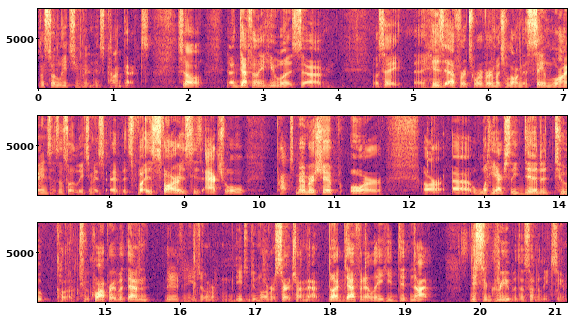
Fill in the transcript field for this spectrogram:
the Sodalitium in his contacts. So uh, definitely he was, um, let's say, uh, his efforts were very much along the same lines as the Sodalitium, as, as, as far as his actual perhaps membership or or uh, what he actually did to, co to cooperate with them. We need to, need to do more research on that. But definitely he did not disagree with the Sodalitium.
